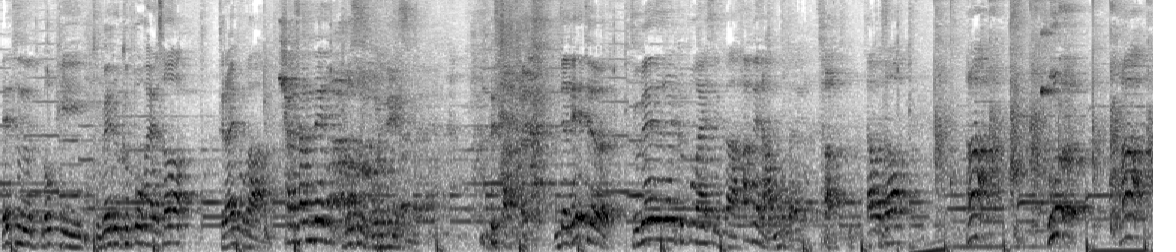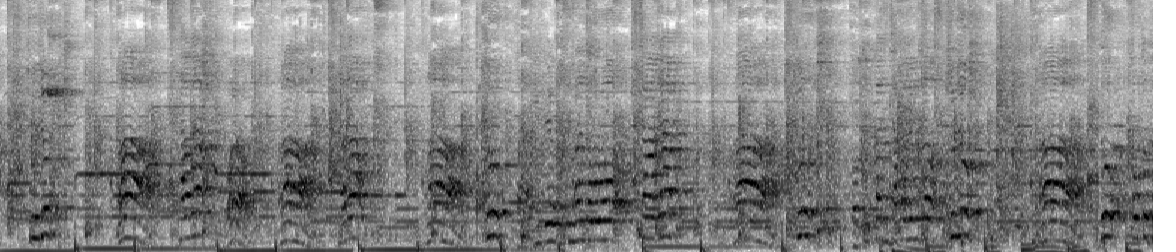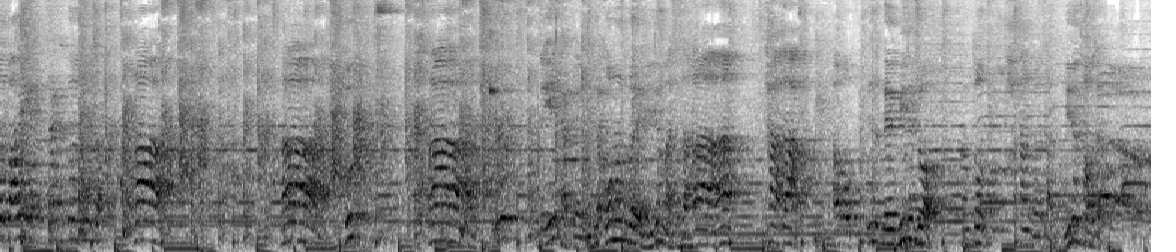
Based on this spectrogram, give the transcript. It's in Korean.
네트 높이 두 배를 극복해서 드라이브가 향상된 모습을 보여드리겠습니다. 자, 이제 네트 두 배를 극복했으니까 한 배는 아무것도 아니다. 자, 잡아서 하나, 둘, 하나, 쭉쭉, 하나, 하나, 와요. 하나, 하나, 하나, 쭉. 자, 힘 빼고 순간적으로 차자. 하나, 쭉. 더 끝까지 잡아주면서. 하나, 둘. 속도 더 빠르게 짧게 끊어주면서 하나, 하나, 둘. 하나, 둘. 이제 이렇게 할 거예요. 오는 거에 리듬 맞춰서 하나, 타자 하고 리듬, 내 리듬 줘. 그럼 또 하는. 자, 리듬 타보자.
